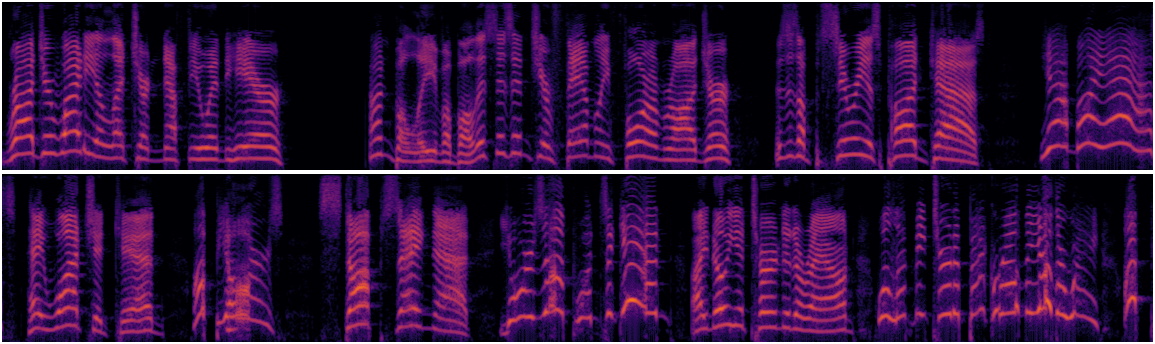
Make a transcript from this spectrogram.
Roger, why do you let your nephew in here? Unbelievable. This isn't your family forum, Roger. This is a serious podcast. Yeah, my ass. Hey, watch it, kid. Up yours. Stop saying that. Yours up once again. I know you turned it around. Well, let me turn it back around the other way. Up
